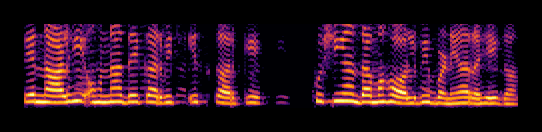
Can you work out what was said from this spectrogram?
ਤੇ ਨਾਲ ਹੀ ਉਹਨਾਂ ਦੇ ਘਰ ਵਿੱਚ ਇਸ ਕਰਕੇ ਖੁਸ਼ੀਆਂ ਦਾ ਮਾਹੌਲ ਵੀ ਬਣਿਆ ਰਹੇਗਾ।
